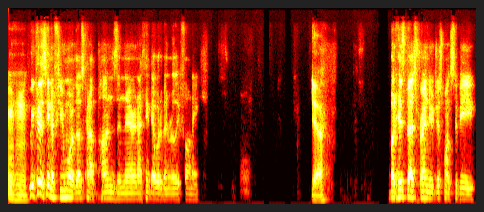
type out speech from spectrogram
Mm-hmm. We could have seen a few more of those kind of puns in there, and I think that would have been really funny. Yeah. But his best friend, who just wants to be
